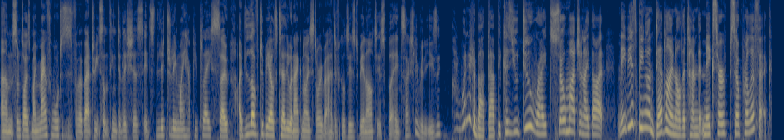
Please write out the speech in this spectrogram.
Um, sometimes my mouth waters as if I'm about to eat something delicious. It's literally my happy place. So I'd love to be able to tell you an agonized story about how difficult it is to be an artist, but it's actually really easy. I wondered about that because you do write so much, and I thought maybe it's being on deadline all the time that makes her so prolific.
